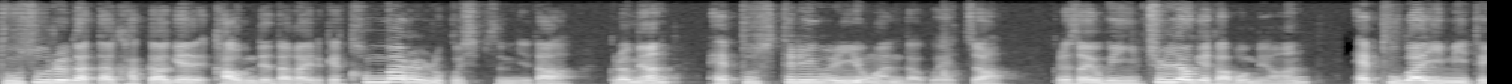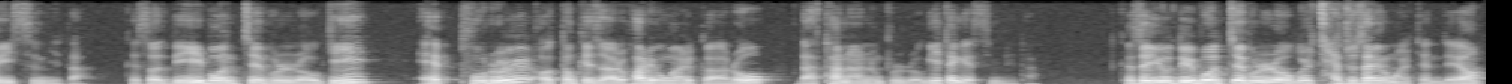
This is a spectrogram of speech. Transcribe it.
두 수를 갖다 각각의 가운데다가 이렇게 컴마를 넣고 싶습니다. 그러면 F 스트링을 이용한다고 했죠. 그래서 여기 입출력에 가보면 F가 이미 돼 있습니다. 그래서 네 번째 블록이 F를 어떻게 잘 활용할까로 나타나는 블록이 되겠습니다. 그래서 이 네 번째 블록을 자주 사용할 텐데요.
